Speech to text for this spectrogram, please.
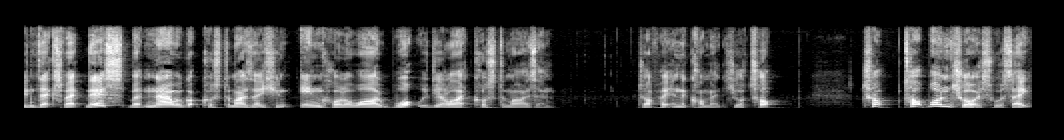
Didn't expect this, but now we've got customization in Call of Wild. What would you like customizing? Drop it in the comments. Your top, top, top one choice, we'll say.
